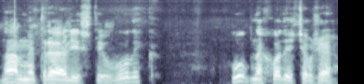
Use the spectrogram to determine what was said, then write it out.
Нам не треба лізти в вулик. Клуб знаходиться вже,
